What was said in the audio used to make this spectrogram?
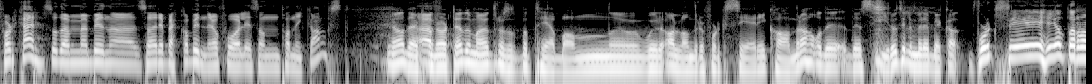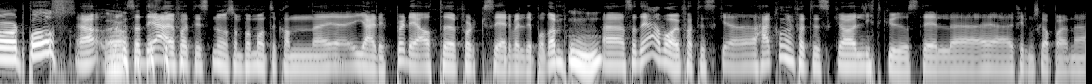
folk her. Så, de begynner, så Rebekka begynner å få litt sånn panikkangst. Ja, det er ikke noe rart det. De er jo tross alt på T-banen øh, hvor alle andre folk ser i kamera, og det, det sier jo til og med Rebekka. Folk ser helt rart på oss! Ja, Ja. Så det er jo faktisk noe som på en måte kan eh, hjelpe, det at eh, folk ser veldig på dem. Mm. Eh, Så det var jo faktisk eh, Her kan vi faktisk ha litt kudos til eh, filmskaperne,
